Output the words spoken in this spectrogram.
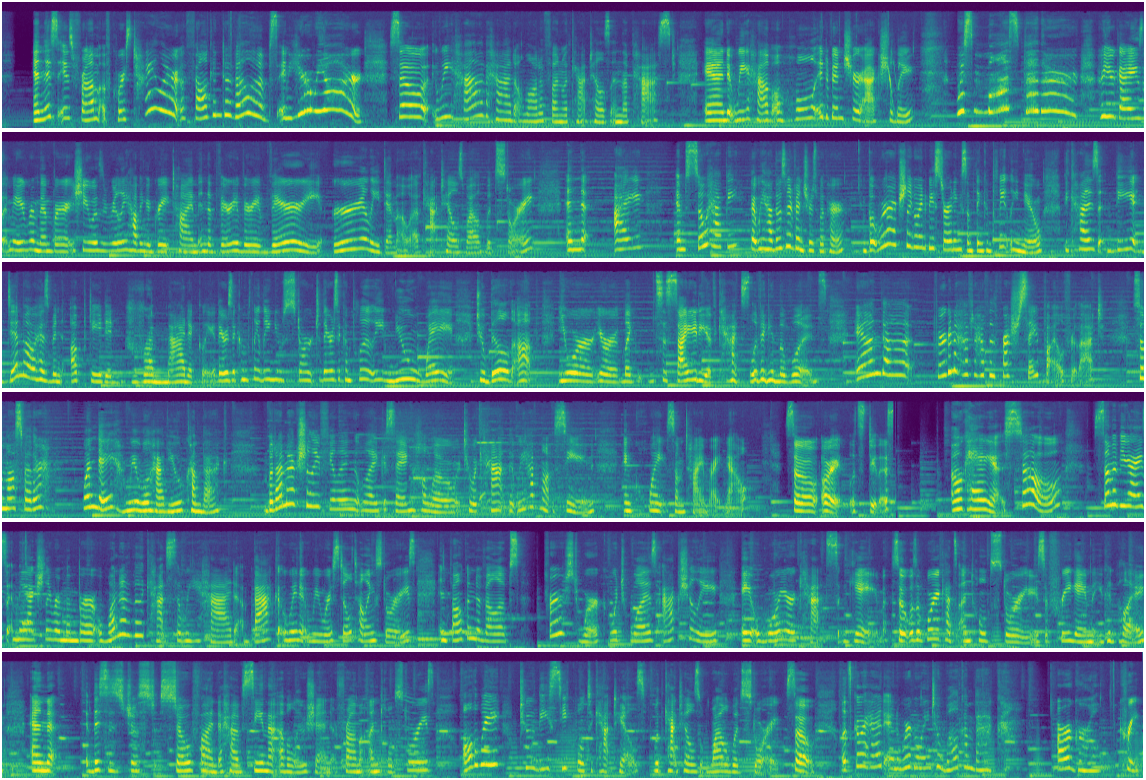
And this is from, of course, Tyler of Falcon Develops, and here we are! So we have had a lot of fun with cattails in the past, and we have a whole adventure actually was Mossfeather, who you guys may remember. She was really having a great time in the very, very, very early demo of Cattails Wildwood Story. And I am so happy that we had those adventures with her, but we're actually going to be starting something completely new because the demo has been updated dramatically. There's a completely new start. There's a completely new way to build up your your like society of cats living in the woods. And uh, we're gonna have to have a fresh save file for that. So Mossfeather, one day we will have you come back but I'm actually feeling like saying hello to a cat that we have not seen in quite some time right now. So, all right, let's do this. Okay, so some of you guys may actually remember one of the cats that we had back when we were still telling stories in Falcon Develops first work, which was actually a Warrior Cats game. So it was a Warrior Cats Untold Stories, a free game that you could play. And this is just so fun to have seen that evolution from Untold Stories all the way to the sequel to Cattails with Cattails Wildwood Story. So let's go ahead and we're going to welcome back our girl, Creek.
